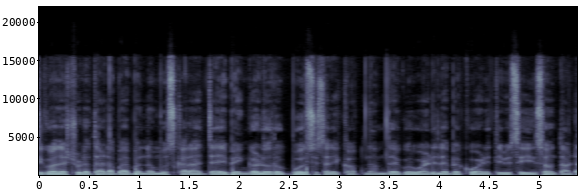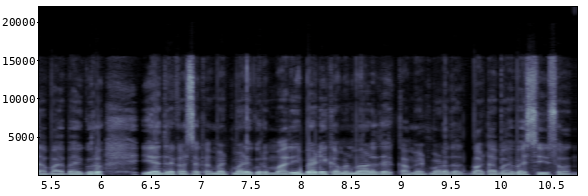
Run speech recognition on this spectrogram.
ಸಿಗೋಣ ವಿಡಿಯೋ ಟಾಟಾ ಬಾಯ್ ಬಾಯ್ ನಮಸ್ಕಾರ. ಜೈ ಬೆಂಗಳೂರು ಬೋಸ್ ಸರಿ ಕಪ್ ನಮ್ಮದೇ ಗುರು. ಹೊಡಿಲೇಬೇಕು ಹೊಡಿತೀವಿ ಸೀಸೋನ್ ಟಾಟಾ ಬಾಯ್ ಬಾಯ್ ಗುರು. ಏನಂದರೆ ಕನ್ಸ ಕಮೆಂಟ್ ಮಾಡಿ ಗುರು. ಮರಿಬೇಡಿ ಕಮೆಂಟ್ ಮಾಡೋದೆ. ಕಮೆಂಟ್ ಮಾಡೋದು. ಬಾಟಾ ಬಾಯ್ ಬಾಯ್ ಸೀಸೋನ್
